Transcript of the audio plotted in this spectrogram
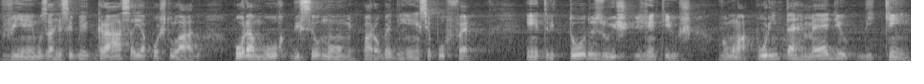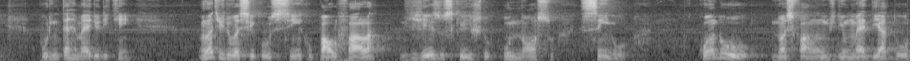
viemos a receber graça e apostolado, por amor de seu nome, para obediência por fé, entre todos os gentios Vamos lá. Por intermédio de quem? Por intermédio de quem? Antes do versículo 5, Paulo fala de Jesus Cristo, o nosso Senhor. Quando nós falamos de um mediador,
